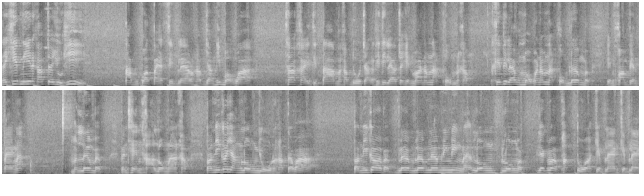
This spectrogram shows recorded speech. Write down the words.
ในคลิปนี้นะครับจะอยู่ที่ต่ำกว่า 80 แล้วนะครับ อย่างที่บอกว่าถ้าใครติดตามนะครับ ดูจากอาทิตย์ที่แล้วจะเห็นว่าน้ำหนักผมนะครับ คลิปที่แล้วผมบอกว่าน้ำหนักผมเริ่มแบบเห็นความเปลี่ยนแปลงแล้วมันเริ่มแบบเป็นเทรนขาลงแล้วครับ ตอนนี้ก็ยังลงอยู่นะครับ แต่ว่าตอนนี้ก็แบบเริ่มเริ่มเริ่มนิ่งๆ แล้วลงลงแบบเรียกว่าพักตัวเก็บแรงเก็บแรง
